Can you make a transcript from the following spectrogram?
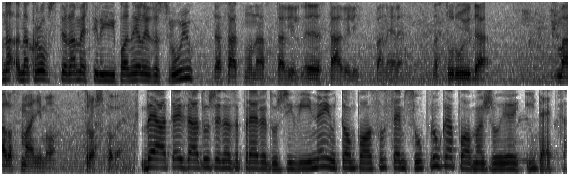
na, na krov ste namestili panele za struju? Da sad smo nastavili, e, stavili panele na struju da malo smanjimo troškove. Beata je zadužena za preradu živine i u tom poslu sem supruga pomažu joj i deca.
